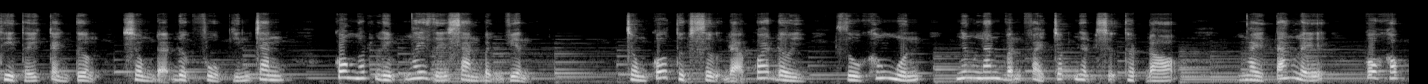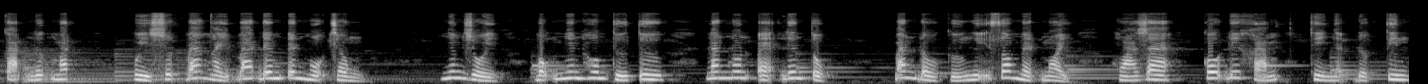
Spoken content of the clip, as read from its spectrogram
thì thấy cảnh tượng chồng đã được phủ kín chăn. Cô ngất lịm ngay dưới sàn bệnh viện. Chồng cô thực sự đã qua đời, dù không muốn nhưng Lan vẫn phải chấp nhận sự thật đó. Ngày tang lễ, cô khóc cạn nước mắt, quỳ suốt ba ngày ba đêm bên mộ chồng. Nhưng rồi, bỗng nhiên hôm thứ tư, Lan nôn ọe liên tục. Ban đầu cứ nghĩ do mệt mỏi, hóa ra cô đi khám thì nhận được tin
